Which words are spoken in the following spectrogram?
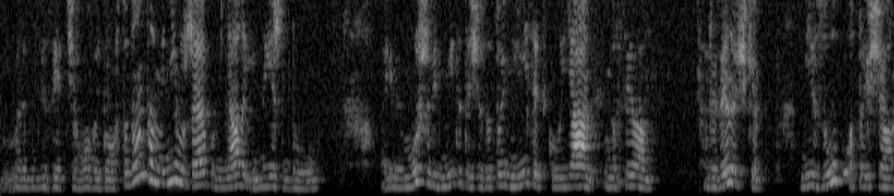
в мене був візит черговий до ортодонта, мені вже поміняли і нижню дугу. І Мушу відмітити, що за той місяць, коли я носила резиночки, мій зуб, отой, що,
